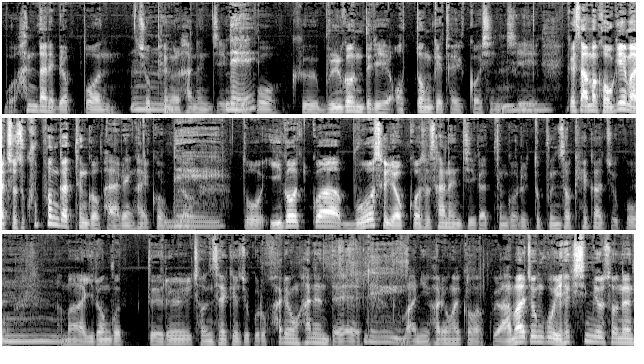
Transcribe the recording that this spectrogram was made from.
뭐 한 달에 몇 번 쇼핑을 음. 하는지 네. 그리고 그 물건들이 어떤 게 될 것인지 음. 그래서 아마 거기에 맞춰서 쿠폰 같은 거 발행할 거고요. 네. 또 이것과 무엇을 엮어서 사는지 같은 거를 또 분석해 가지고 음. 아마 이런 것들을 전 세계적으로 활용하는데 네. 많이 활용할 것 같고요. 아마존고의 핵심 요소는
